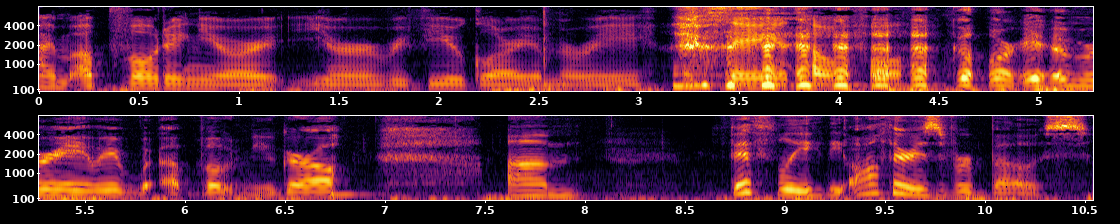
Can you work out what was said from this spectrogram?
I'm upvoting your your review, Gloria Marie. I'm saying it's helpful. Gloria Marie, we're upvoting you, girl. Um, fifthly, the author is verbose,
